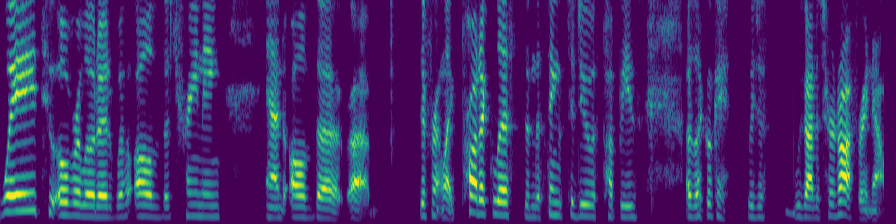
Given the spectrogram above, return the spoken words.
way too overloaded with all of the training and all of the uh, different like product lists and the things to do with puppies. I was like, okay, we just we got to turn it off right now.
